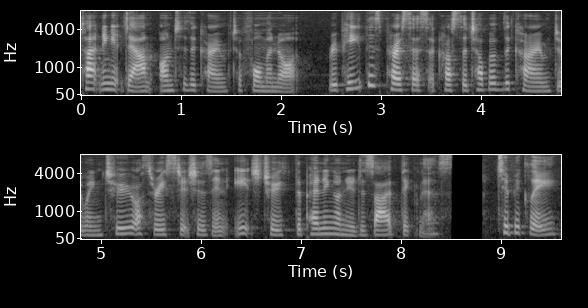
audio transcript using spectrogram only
tightening it down onto the comb to form a knot. Repeat this process across the top of the comb, doing two or three stitches in each tooth depending on your desired thickness. Typically,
